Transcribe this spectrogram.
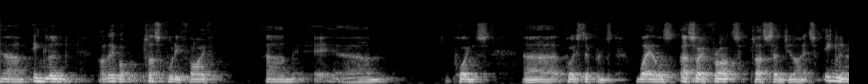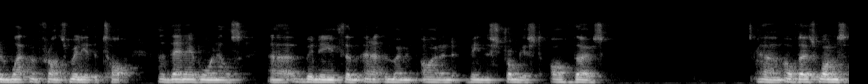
um, England. Oh, they've got plus 45 um, um, points uh, points difference. Wales, uh, sorry, France plus 79. So England and, and France really at the top, and then everyone else uh, beneath them. And at the moment, Ireland being the strongest of those um, of those ones.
